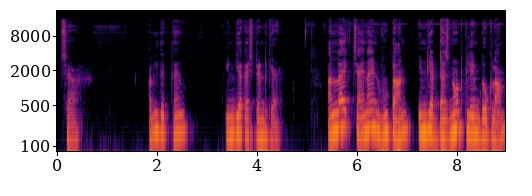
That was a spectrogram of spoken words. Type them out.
अच्छा। अभी देखते हैं, इंडिया का स्टैंड क्या है। Unlike China and Bhutan, India does not claim Doklam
